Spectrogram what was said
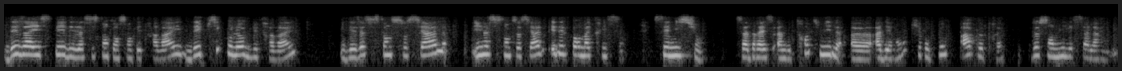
des ASP, des assistantes en santé-travail, des psychologues du travail, des assistantes sociales, une assistante sociale et des formatrices. Ces missions s'adressent à nos 30 000 euh, adhérents qui regroupent à peu près 200 000 salariés.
